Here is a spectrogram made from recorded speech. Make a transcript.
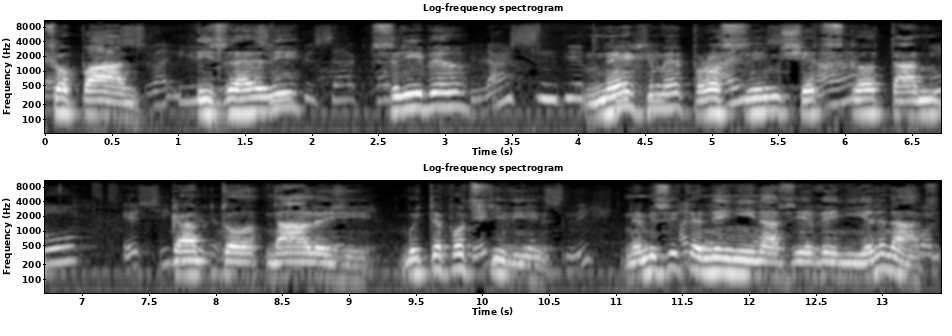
co pán Izraeli slíbil, nechme prosím všecko tam, kam to náleží. Buďte poctiví. Nemyslíte nyní na zjevení 11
